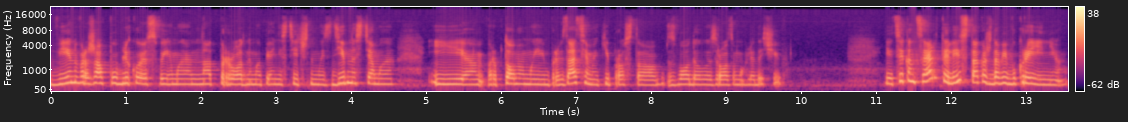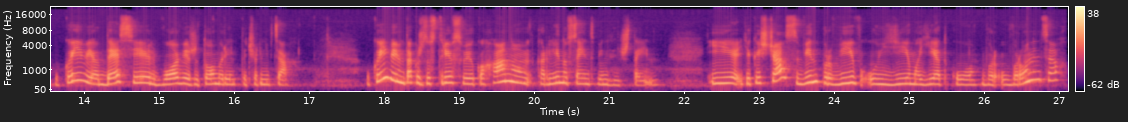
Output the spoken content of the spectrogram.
Він вражав публікою своїми надприродними піаністичними здібностями і раптовими імпровізаціями, які просто зводили з розуму глядачів. І ці концерти Ліс також дав і в Україні у Києві, Одесі, Львові, Житомирі та Чернівцях. У Києві він також зустрів свою кохану Карліну Сейнт Вінгенштейн. І якийсь час він провів у її маєтку у Воронинцях.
